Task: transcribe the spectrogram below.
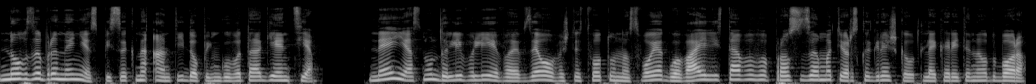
но в забранения списък на антидопинговата агенция. Не е ясно дали Валиева е взела веществото на своя глава или става въпрос за аматьорска грешка от лекарите на отбора.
